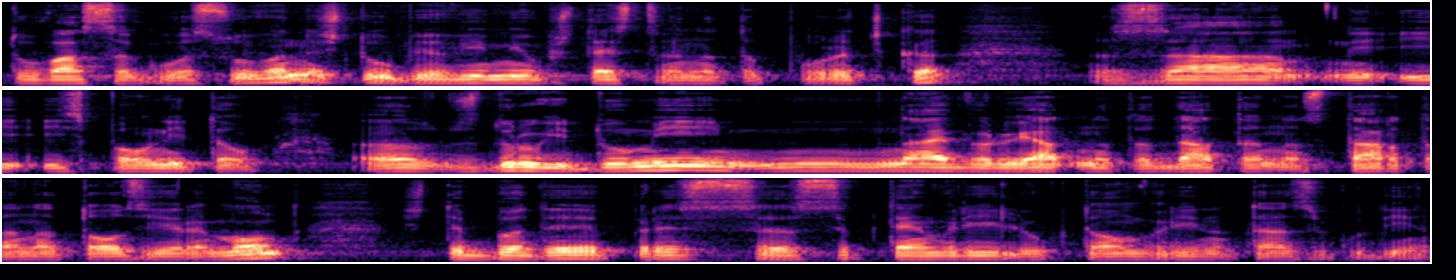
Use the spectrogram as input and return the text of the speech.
това съгласуване ще обявим и обществената поръчка за изпълнител. С други думи, най-вероятната дата на старта на този ремонт ще бъде през септември или октомври на тази година.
